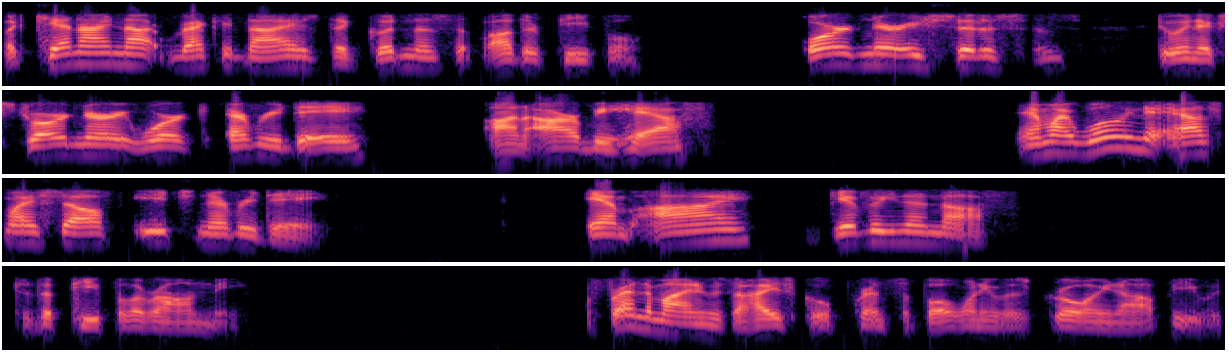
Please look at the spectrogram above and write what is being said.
but can I not recognize the goodness of other people? Ordinary citizens doing extraordinary work every day on our behalf? Am I willing to ask myself each and every day, am I giving enough to the people around me? A friend of mine who's a high school principal, when he was growing up, he would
